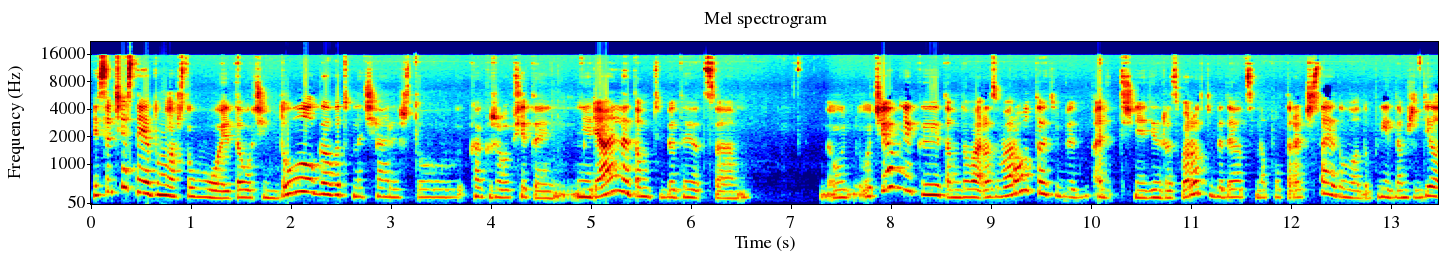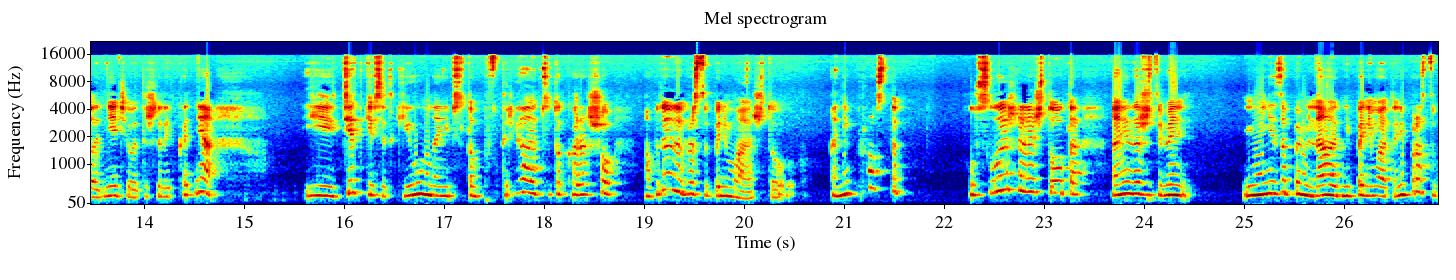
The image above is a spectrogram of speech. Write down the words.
Если честно, я думала, что ой, это очень долго вот в начале, что как же вообще-то нереально, там тебе дается учебник, и там два разворота, тебе, а, точнее, один разворот тебе дается на полтора часа. Я думала, да блин, там же делать нечего, это же легкотня. И детки все такие умные, они все там повторяют, все так хорошо. А потом ты просто понимаешь, что они просто услышали что-то, они даже тебя не запоминают, не понимают, они просто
